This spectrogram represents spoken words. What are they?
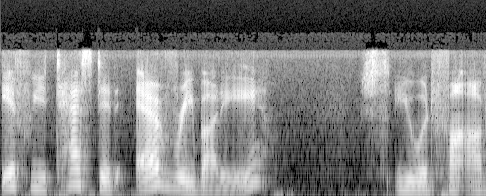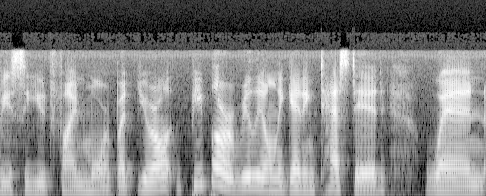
if we tested everybody, you would find obviously you'd find more but you're all, people are really only getting tested when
